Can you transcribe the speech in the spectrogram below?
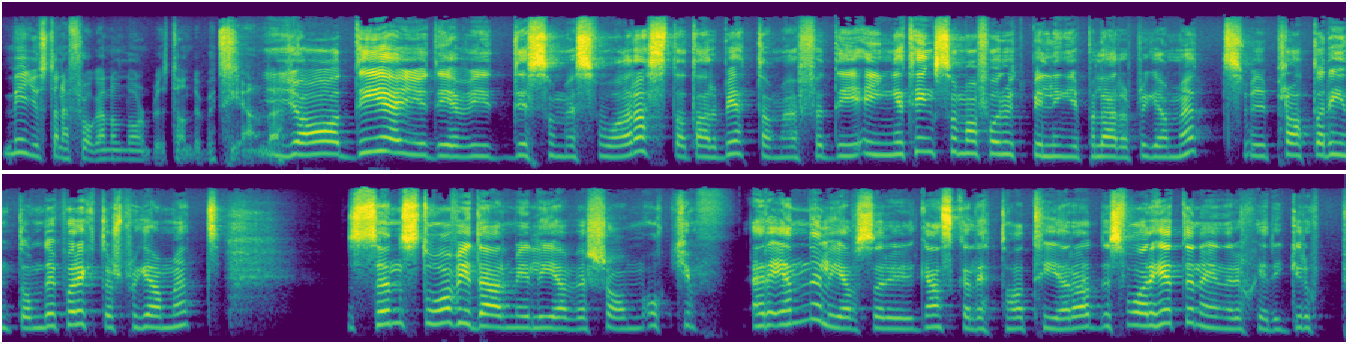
med just den här frågan om normbrytande beteende? Ja, det är ju det, vi, det som är svårast att arbeta med. För det är ingenting som man får utbildning i på lärarprogrammet. Vi pratar inte om det på rektorsprogrammet. Sen står vi där med elever som, och är det en elev så är det ganska lätt att hantera. Svårigheten är när det sker i grupp.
